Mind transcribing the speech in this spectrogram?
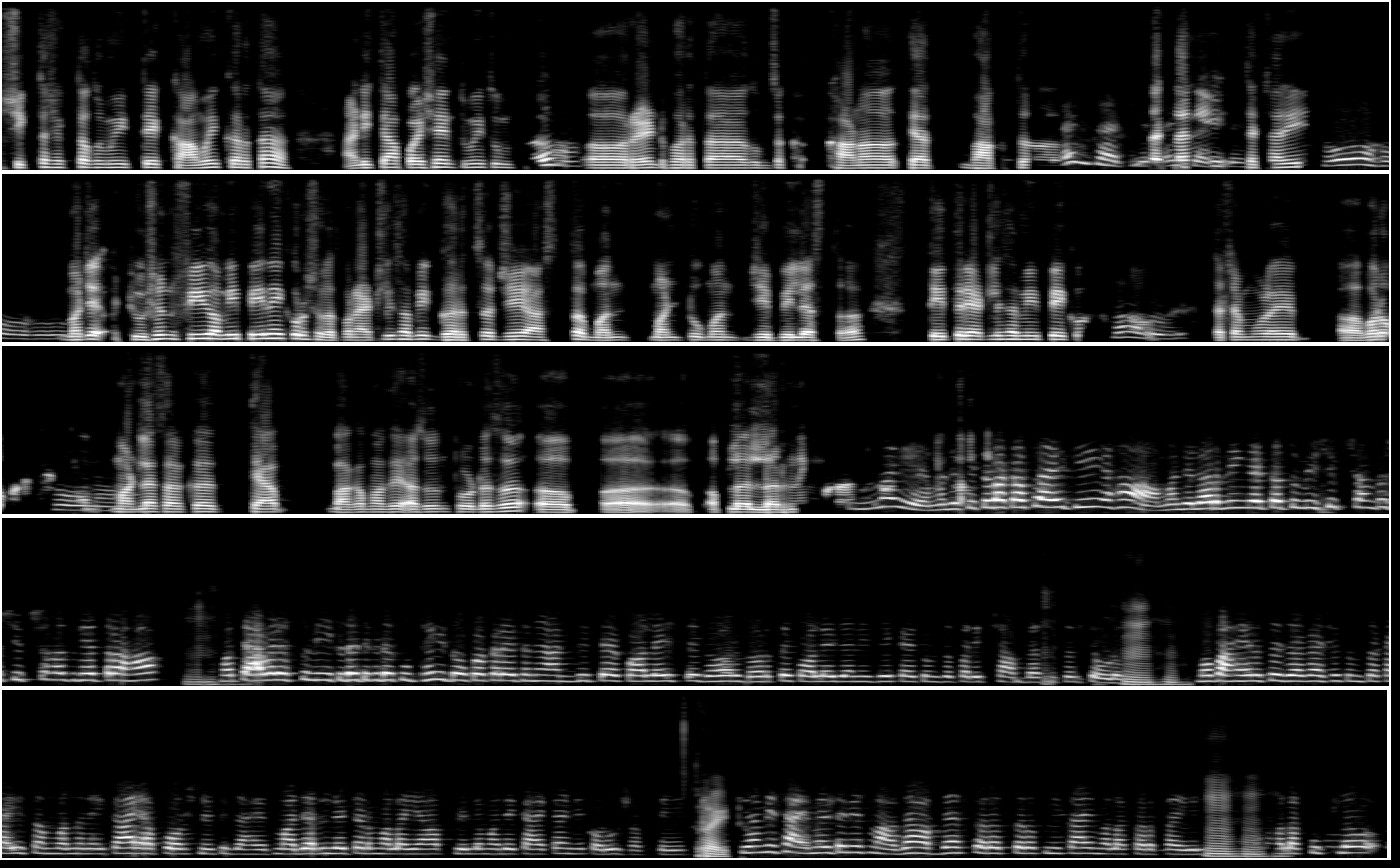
शिकता शिकता तुम्ही ते कामही करता आणि त्या पैशाने तुम्ही तुमचं रेंट भरता तुमचं खाणं त्यात भागतं. त्याच्याने हो, हो, हो. म्हणजे ट्युशन फी आम्ही पे नाही करू शकत पण ऍटलीस्ट आम्ही घरचं जे असतं मंथ मंथ टू मंथ जे बिल असतं ते तरी ऍटलीस्ट आम्ही पे करू शकतो. त्याच्यामुळे बरोबर म्हटल्यासारखं त्या भागामध्ये अजून थोडस आपलं लर्निंग नाहीये. म्हणजे तिकडं कसं आहे की हा म्हणजे लर्निंग आहे तर तुम्ही शिक्षण तर शिक्षणच घेत राहा. मग त्यावेळेस तुम्ही इकडे तिकडे कुठेही डोकं करायचं नाही. अगदी ते कॉलेज ते घर घर ते कॉलेज आणि जे काही तुमचं परीक्षा अभ्यास असेल तेवढं मग बाहेरचं जगाशी तुमचा काही संबंध नाही. काय अपॉर्च्युनिटीज आहेत? माझ्या रिलेटेड मला या फील्डमध्ये काय काय मी करू शकते? किंवा मी सायमल्टेनियस माझा अभ्यास करत करत मी काय मला करता येईल? मला कुठलं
